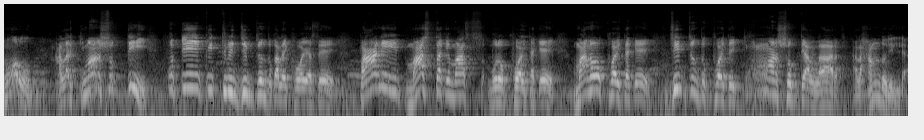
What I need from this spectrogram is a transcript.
নোৱাৰোঁ। আল্লাহৰ কিমান শক্তি? গোটেই পৃথিৱীৰ জীৱ জন্তু কালে খুৱাই আছে। পানীত মাছ থাকে মাছবোৰক খুৱাই থাকে মানুহক খুৱাই থাকে জীৱ জন্তুক খুৱাই থাকে কিমান শক্তি আল্লাহৰ আলহামদুলিল্লাহ।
